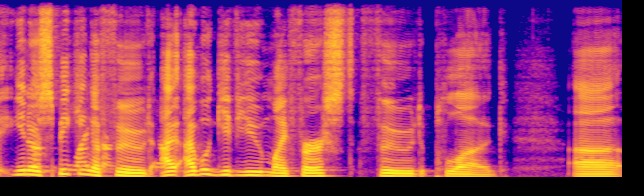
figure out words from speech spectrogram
you know speaking of food I, I will give you my first food plug. Uh,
